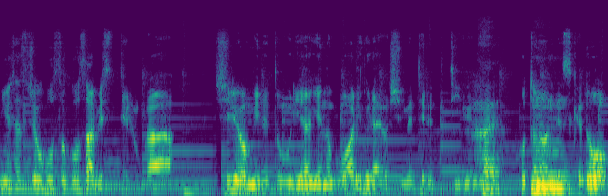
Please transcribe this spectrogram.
入札情報速報サービスっていうのが、資料を見ると売上の5割ぐらいを占めてるっていうはいことなんですけど、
